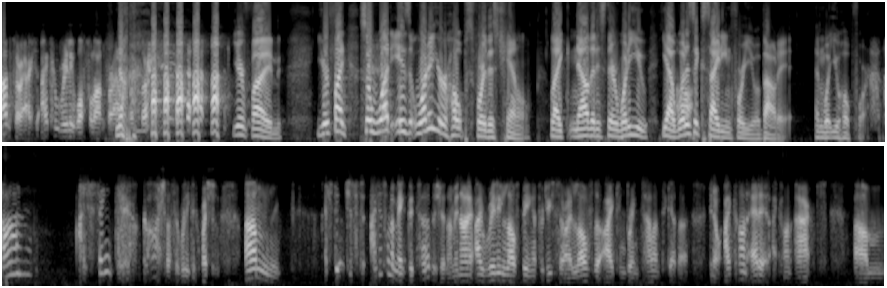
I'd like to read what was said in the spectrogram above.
I'm sorry, I, I can really waffle on for No. I'm sorry. You're fine. You're fine. So what is what are your hopes for this channel? Like now that it's there, what do you yeah, what is Oh. exciting for you about it and what you hope for? Um, I think, gosh, that's a really good question. Um, I think just, I just want to make good television. I mean, I, I really love being a producer. I love that I can bring talent together. You know, I can't edit, I can't act. Um,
